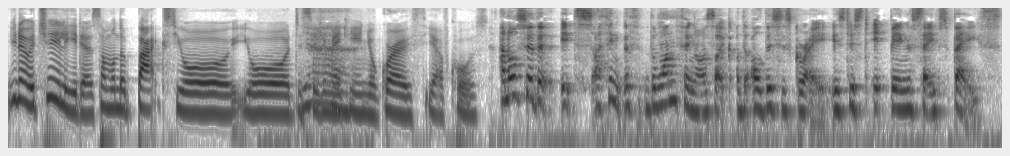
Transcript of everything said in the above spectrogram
you know, a cheerleader, someone that backs your your decision Yeah. making and your growth. Yeah, of course. and also that it's. I think the the one thing I was like, oh, this is great. Is just it being a safe space.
